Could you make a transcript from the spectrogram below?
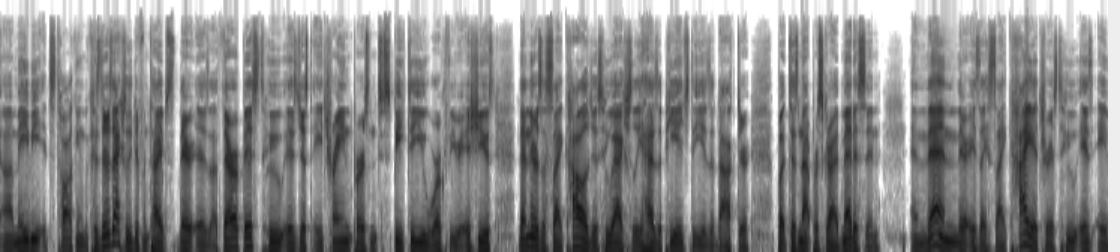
uh, maybe it's talking because there's actually different types. There is a therapist who is just a trained person to speak to you, work through your issues. Then there's a psychologist who actually has a PhD as a doctor, but does not prescribe medicine. And then there is a psychiatrist who is a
